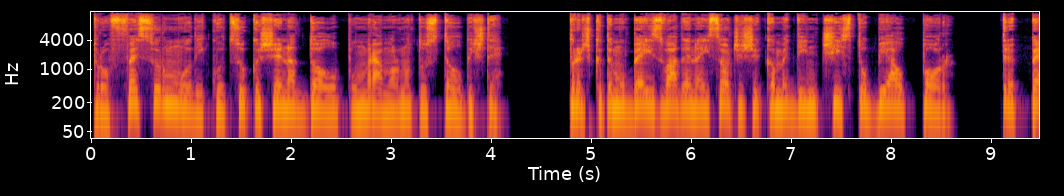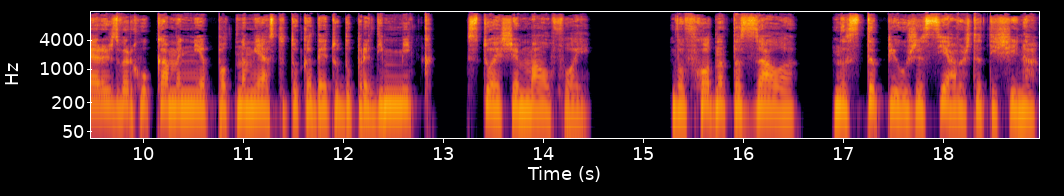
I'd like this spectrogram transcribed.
Професор Муди коцукаше надолу по мраморното стълбище. Пръчката му бе извадена и сочеше към един чисто бял пор, треперещ върху каменния пот на мястото, където допреди миг стоеше Малфой. Във входната зала настъпи ужасяваща тишина.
